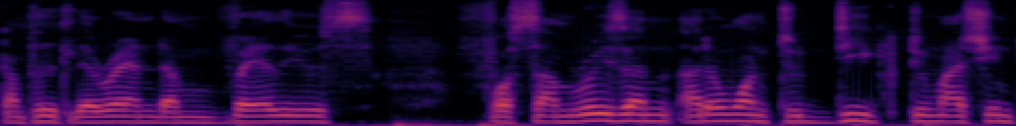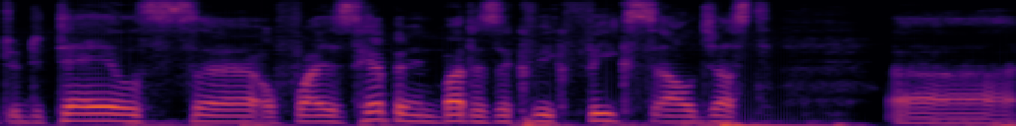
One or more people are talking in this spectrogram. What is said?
completely random values. For some reason i don't want to dig too much into details uh, of why it's happening but as a quick fix i'll just uh,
